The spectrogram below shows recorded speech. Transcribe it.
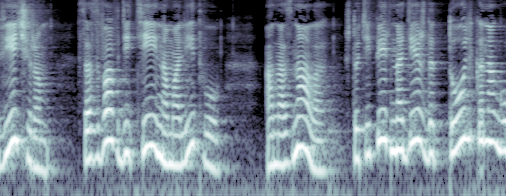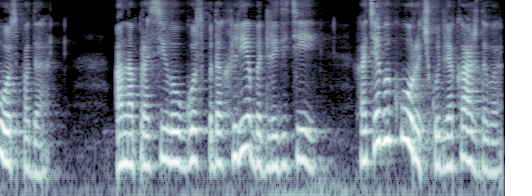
Вечером, созвав детей на молитву, она знала, что теперь надежда только на Господа. Она просила у Господа хлеба для детей, хотя бы корочку для каждого,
